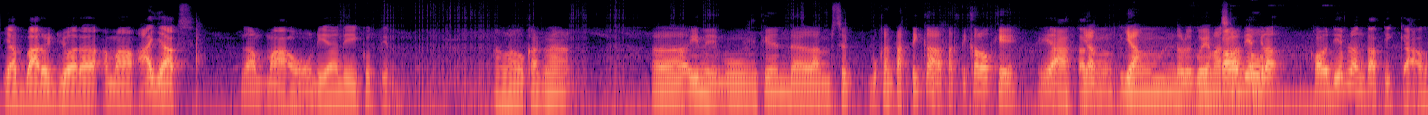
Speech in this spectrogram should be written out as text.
ya baru juara sama Ajax, nggak mau dia diikutin. nggak mau karena eh, ini mungkin dalam bukan taktikal taktikal oke Iya, tak- yang yang menurut gue kalau masalah dia tuh bilang kalau dia bilang taktikal,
